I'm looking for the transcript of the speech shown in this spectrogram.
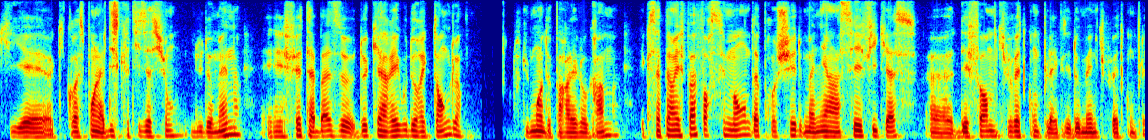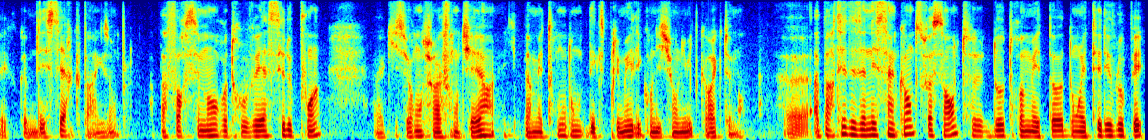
qui correspond à la discrétisation du domaine, est faite à base de carrés ou de rectangles du moins de parallélogrammes, et que ça permet pas forcément d'approcher de manière assez efficace euh, des formes qui peuvent être complexes, des domaines qui peuvent être complexes, comme des cercles par exemple. On va pas forcément retrouver assez de points euh, qui seront sur la frontière et qui permettront donc d'exprimer les conditions limites correctement. Euh, à partir des années 50-60, d'autres méthodes ont été développées.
